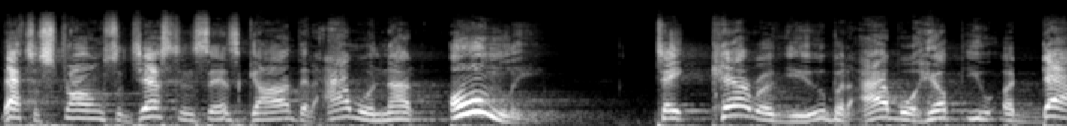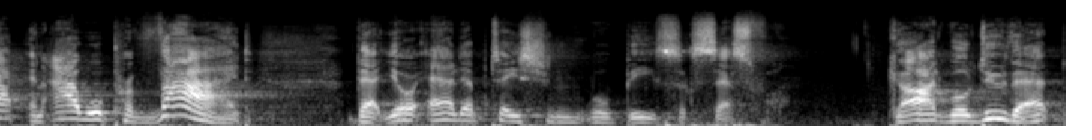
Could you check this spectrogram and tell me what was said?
That's a strong suggestion, says God, that I will not only take care of you, but I will help you adapt and I will provide that your adaptation will be successful. God will do that.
